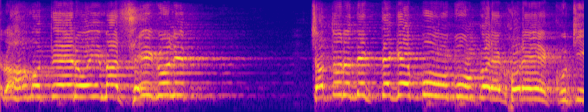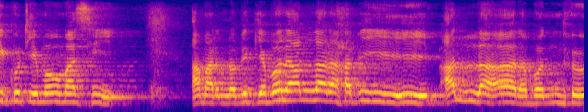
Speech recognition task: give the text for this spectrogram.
রহমতের ওই মাছিগুলি চতুর্দিক থেকে বু বু করে ঘুরে কুটি কুটি মৌমাছি। আমার নবীকে বলে, আল্লাহর হাবিব, আল্লাহর বন্ধু।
